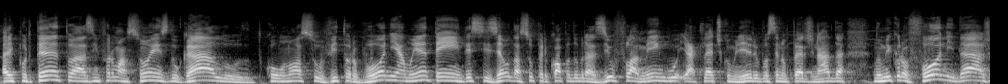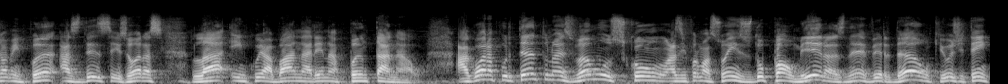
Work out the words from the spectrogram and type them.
Aí, portanto, as informações do Galo com o nosso Vitor Boni. Amanhã tem decisão da Supercopa do Brasil, Flamengo e Atlético Mineiro. Você não perde nada no microfone da Jovem Pan às 16 horas lá em Cuiabá, na Arena Pantanal. Agora, portanto, nós vamos com as informações do Palmeiras, né? Verdão, que hoje tem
